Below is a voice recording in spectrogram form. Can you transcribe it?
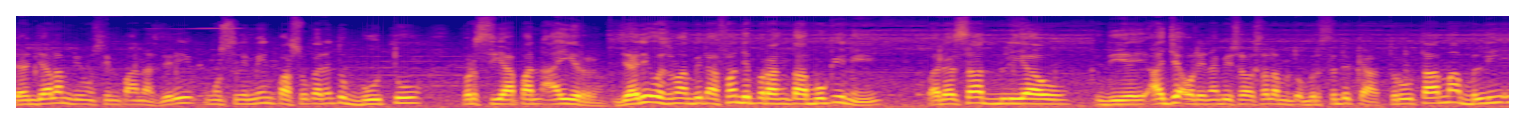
Dan jalan di musim panas. Jadi muslimin pasukan itu butuh persiapan air. Jadi Utsman bin Affan di perang Tabuk ini pada saat beliau diajak oleh Nabi SAW untuk bersedekah, terutama beli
